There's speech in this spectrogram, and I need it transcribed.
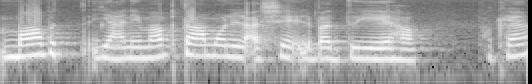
ما بت يعني ما بتعمل الأشياء اللي بده إياها أوكي؟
